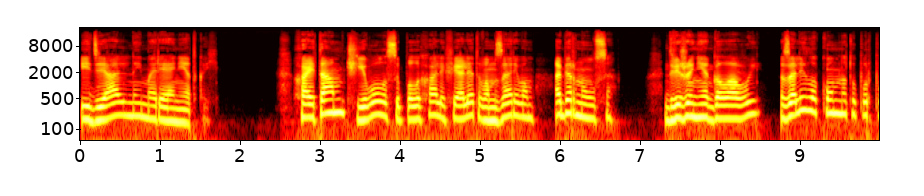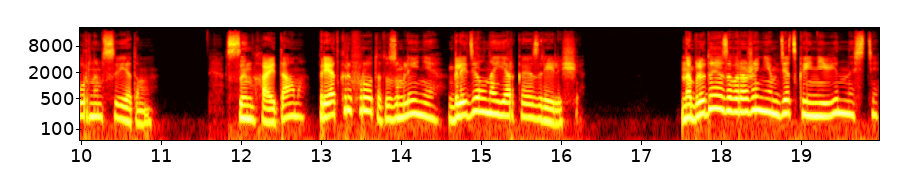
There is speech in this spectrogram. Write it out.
идеальной марионеткой. Хайтам, чьи волосы полыхали фиолетовым заревом, обернулся. Движение головы залило комнату пурпурным светом. Сын Хайтама, приоткрыв рот от изумления, глядел на яркое зрелище. Наблюдая за выражением детской невинности,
